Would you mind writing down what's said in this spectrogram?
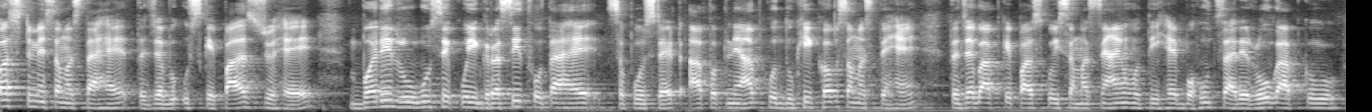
कष्ट में समझता है तो जब उसके पास जो है, बड़े रोगों से कोई ग्रसित होता है सपोज़ डैट आप अपने आप को दुखी कब समझते हैं तो जब आपके पास कोई समस्याएँ होती है, बहुत सारे रोग आपको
